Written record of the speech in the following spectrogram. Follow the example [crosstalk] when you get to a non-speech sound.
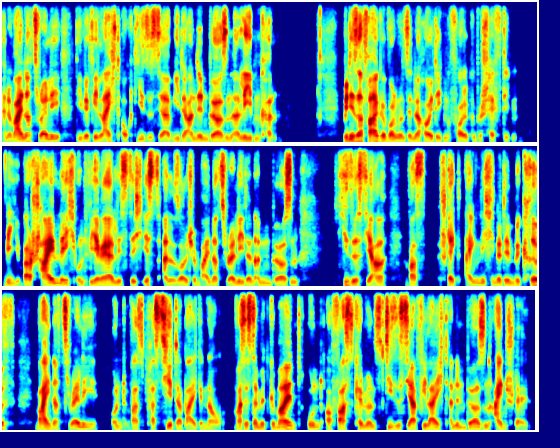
Eine Weihnachtsrallye, die wir vielleicht auch dieses Jahr wieder an den Börsen erleben können. Mit dieser Frage wollen wir uns in der heutigen Folge beschäftigen. Wie wahrscheinlich und wie realistisch ist eine solche Weihnachtsrallye denn an den Börsen dieses Jahr? Was steckt eigentlich hinter dem Begriff Weihnachtsrallye und was passiert dabei genau? Was ist damit gemeint und auf was können wir uns dieses Jahr vielleicht an den Börsen einstellen?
